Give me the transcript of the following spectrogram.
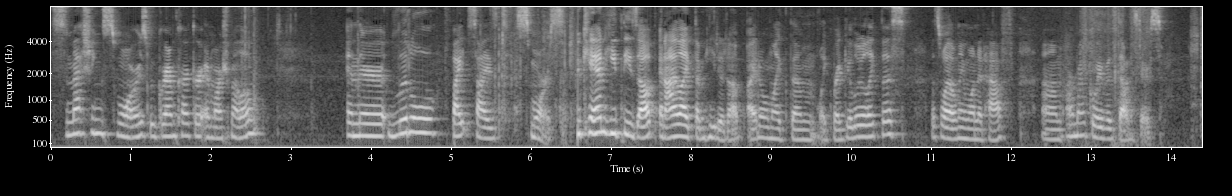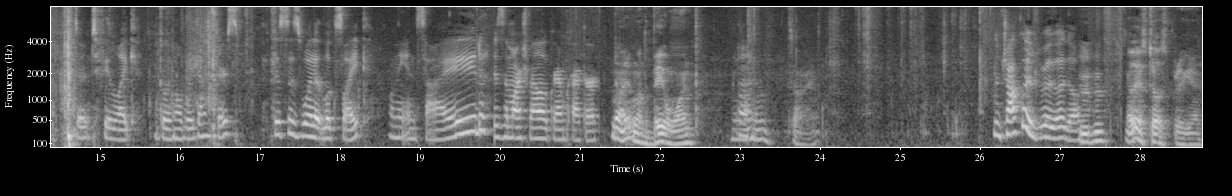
smashing s'mores with graham cracker and marshmallow. And they're little bite-sized s'mores. You can heat these up, and I like them heated up. I don't like them like regular like this. That's why I only wanted half. Um, our microwave is downstairs. Don't feel like going all the way downstairs. This is what it looks like on the inside. Is the marshmallow graham cracker. No, I didn't want the bigger one. Oh. It's alright. The chocolate is really good though. Mm-hmm. I think it still is pretty good.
